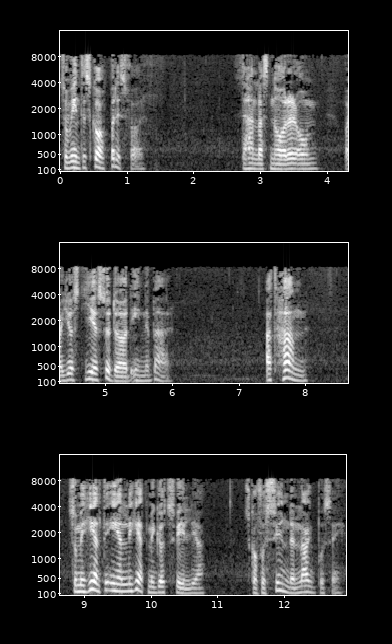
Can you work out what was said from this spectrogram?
som vi inte skapades för. Det handlar snarare om vad just Jesu död innebär. Att han, som är helt i enlighet med Guds vilja, ska få synden lagd på sig.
